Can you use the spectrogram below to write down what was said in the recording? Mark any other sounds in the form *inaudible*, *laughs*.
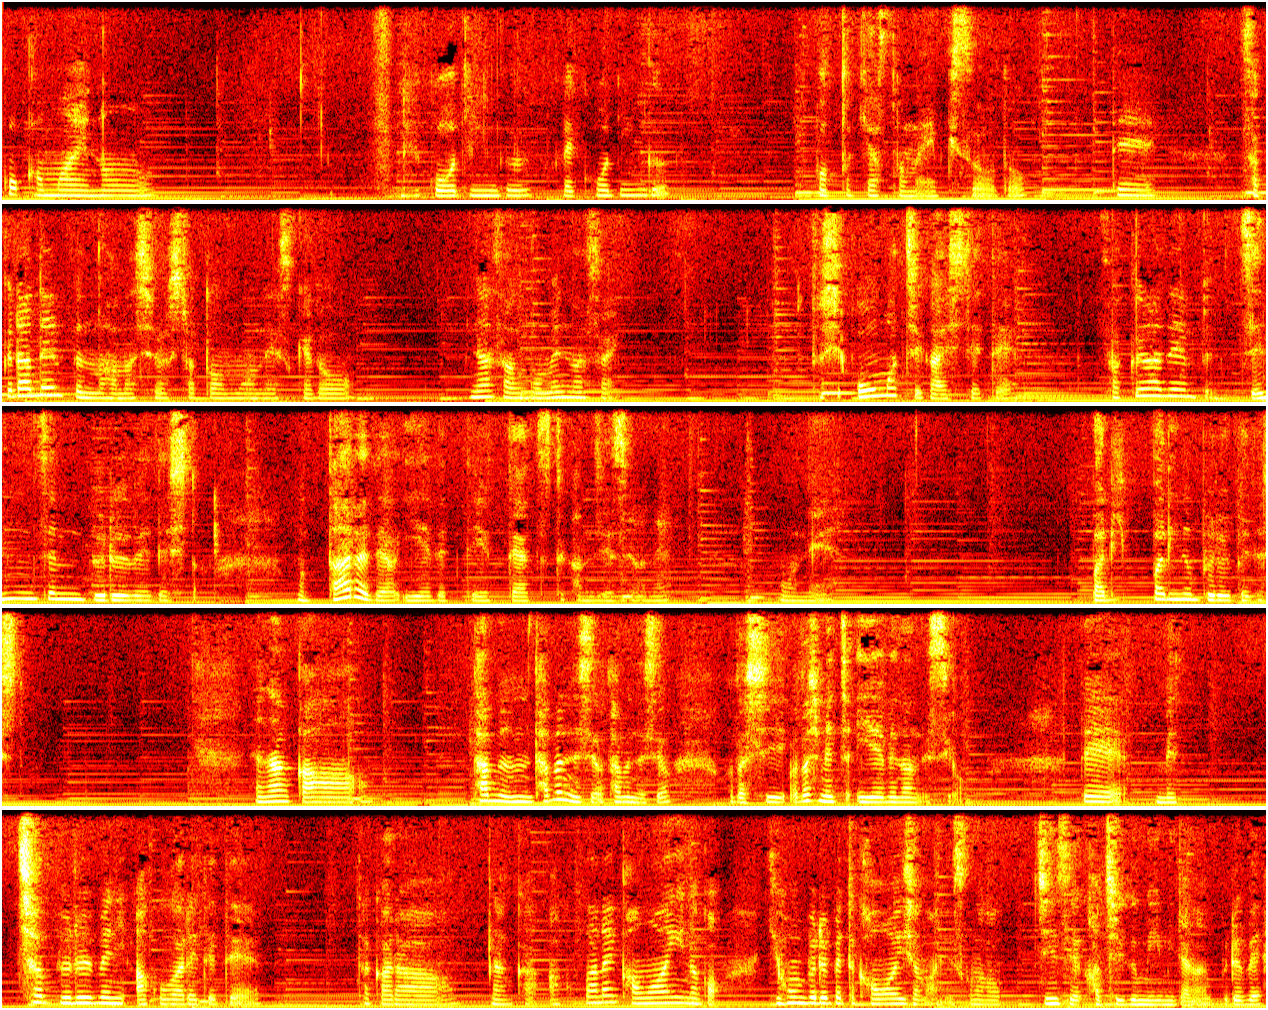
個か前のレコーディングレコーディング？ポッドキャストのエピソード？で桜でんぷんの話をしたと思うんですけど皆さんごめんなさい。私大間違いしてて桜でんぷん全然ブルーベでした。もう誰だよ家でって言ったやつって感じですよね。もうねバリッバリのブルーベでした。なんか多分多分ですよ多分ですよ。私私めっちゃイエベなんですよ。でめっちゃブルーベに憧れてて。だからなんか憧れ可愛いなんか基本ブルベって可愛いじゃないですか。なんか人生勝ち組みたいなブルベ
